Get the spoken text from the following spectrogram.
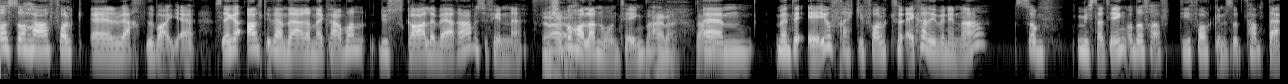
og så har folk eh, levert det tilbake. Så jeg har alltid den der karmaen. Du skal levere hvis du finner. Får Ja, ja. ikke beholde noen ting. Nei, nei. Um, men det er jo frekke folk. Så jeg hadde en venninne som mista ting, og da sa de folkene som fant det,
